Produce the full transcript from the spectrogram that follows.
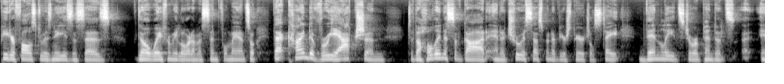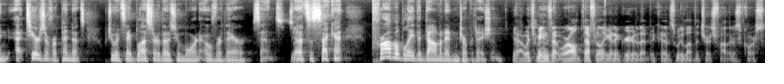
Peter falls to his knees and says, Go away from me, Lord, I'm a sinful man. So that kind of reaction to the holiness of God and a true assessment of your spiritual state then leads to repentance uh, in uh, tears of repentance, which you would say, blessed are those who mourn over their sins. So Yeah. that's the second, probably the dominant interpretation. Yeah, which means that we're all definitely going to agree with it because we love the church fathers, of course.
